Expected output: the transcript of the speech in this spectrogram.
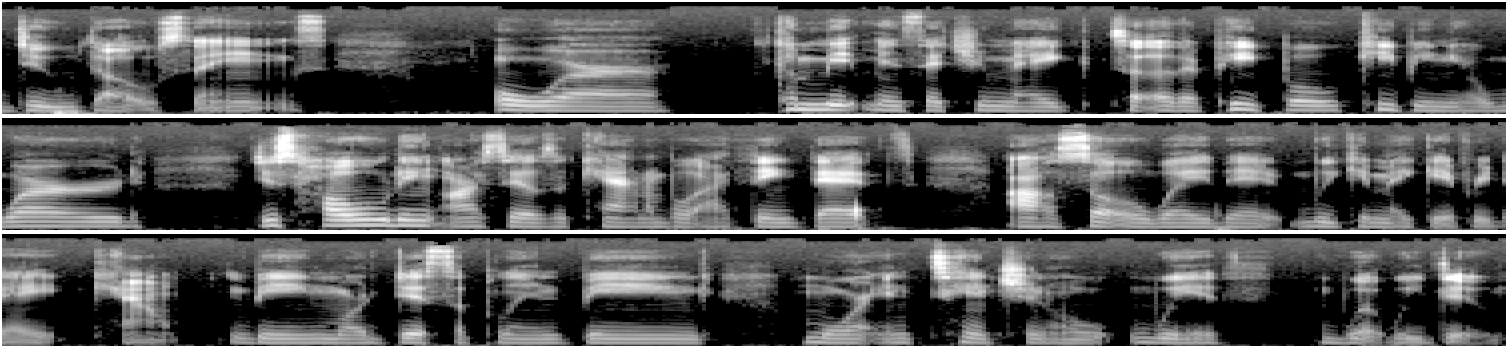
do those things, or commitments that you make to other people, keeping your word, just holding ourselves accountable. I think that's also a way that we can make every day count, being more disciplined, being more intentional with what we do.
